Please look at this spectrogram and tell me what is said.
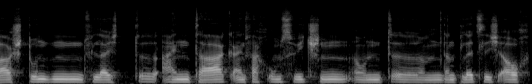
paar Stunden, vielleicht äh, einen Tag einfach umswitchen und ähm, dann plötzlich auch,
